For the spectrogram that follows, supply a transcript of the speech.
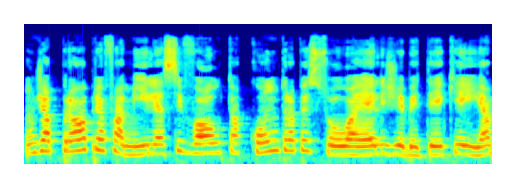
onde a própria família se volta contra a pessoa LGBTQIA.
